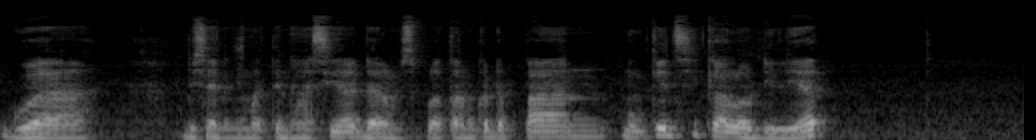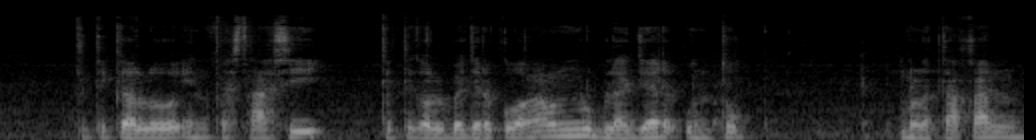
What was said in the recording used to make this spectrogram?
Gue bisa nikmatin hasilnya dalam 10 tahun ke depan. Mungkin sih kalau dilihat ketika lo investasi ketika lo belajar keuangan lo belajar untuk meletakkan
